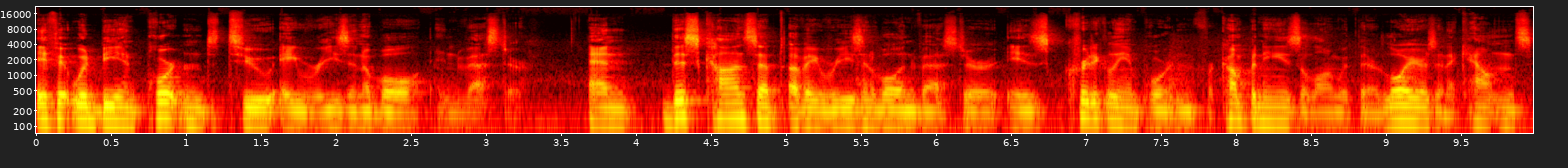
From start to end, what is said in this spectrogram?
if it would be important to a reasonable investor. And this concept of a reasonable investor is critically important for companies, along with their lawyers and accountants,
